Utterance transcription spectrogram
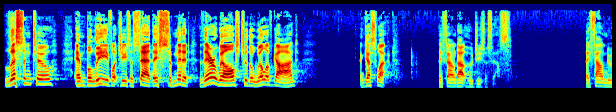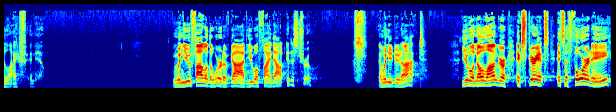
listened to and believed what Jesus said. They submitted their wills to the will of God. And guess what? They found out who Jesus is. They found new life in him. When you follow the word of God, you will find out it is true. And when you do not, you will no longer experience its authority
